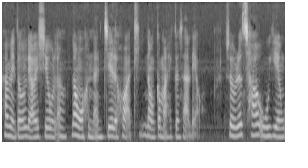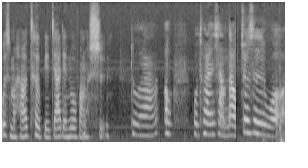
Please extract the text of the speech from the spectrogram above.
他们也都聊一些我让让我很难接的话题，那我干嘛还跟他聊？所以我就超无言，为什么还要特别加联络方式？对啊，哦，我突然想到，就是我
